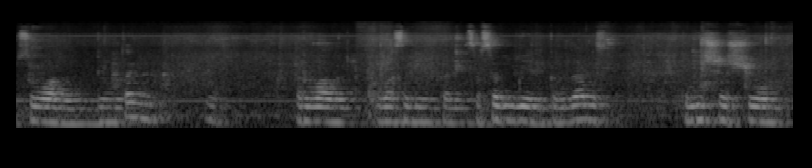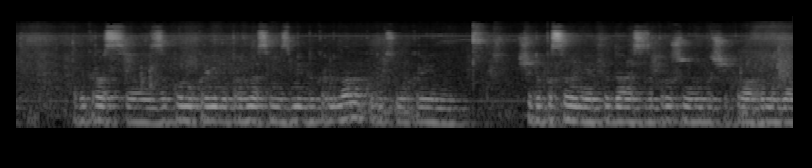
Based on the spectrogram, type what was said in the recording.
псували бюлетені, рвали власне бюлетені. Це все є відповідальність. Тим більше, що якраз е, закон України про внесення змін до Кримінального кодексу України щодо посилення відповідальності за порушення виборчих прав громадян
